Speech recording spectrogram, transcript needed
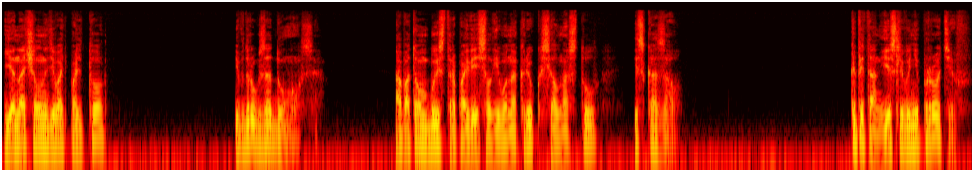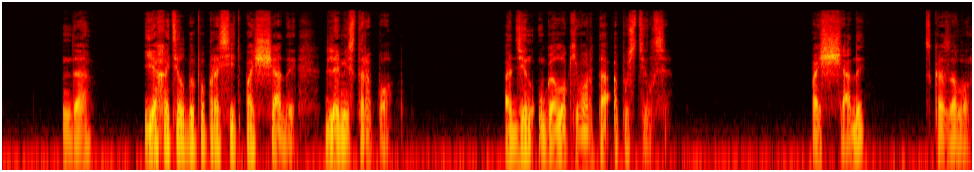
Я начал надевать пальто и вдруг задумался. А потом быстро повесил его на крюк, сел на стул и сказал. «Капитан, если вы не против...» «Да. Я хотел бы попросить пощады для мистера По». Один уголок его рта опустился. «Пощады?» — сказал он.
